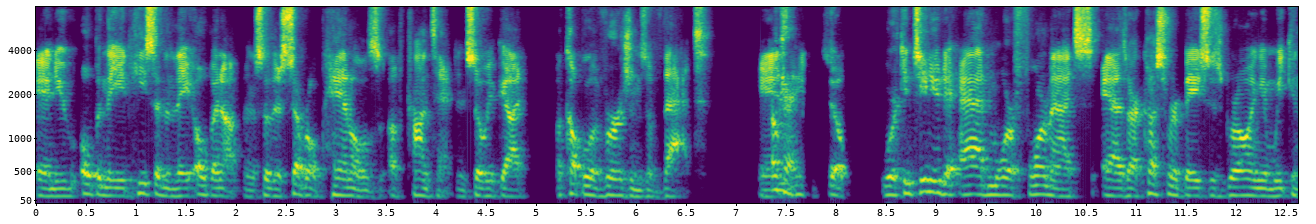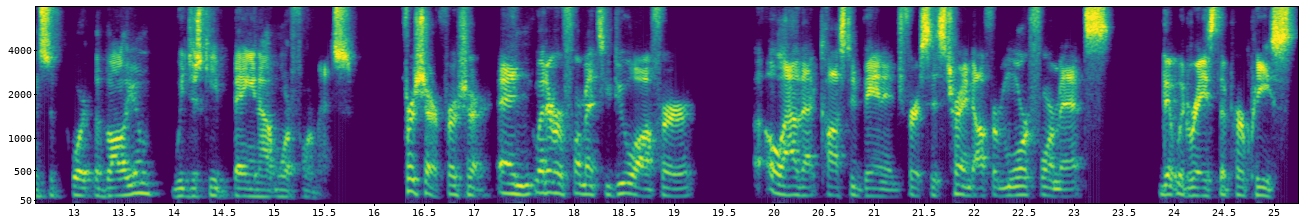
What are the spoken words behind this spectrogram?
and you open the adhesive and they open up, and so there's several panels of content, and so we've got a couple of versions of that. And okay. So we're continuing to add more formats as our customer base is growing and we can support the volume. We just keep banging out more formats. For sure, for sure. And whatever formats you do offer, allow that cost advantage versus trying to offer more formats that would raise the per piece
